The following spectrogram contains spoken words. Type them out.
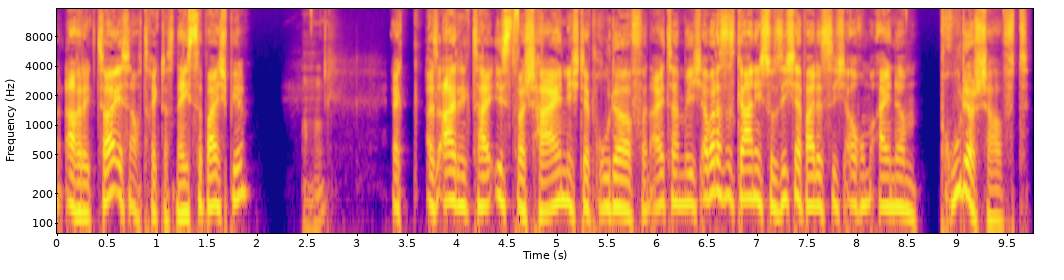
Und Aradiktai ist auch direkt das nächste Beispiel. Mhm. Er, also Aradiktai ist wahrscheinlich der Bruder von Aitamich, aber das ist gar nicht so sicher, weil es sich auch um eine Bruderschaft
